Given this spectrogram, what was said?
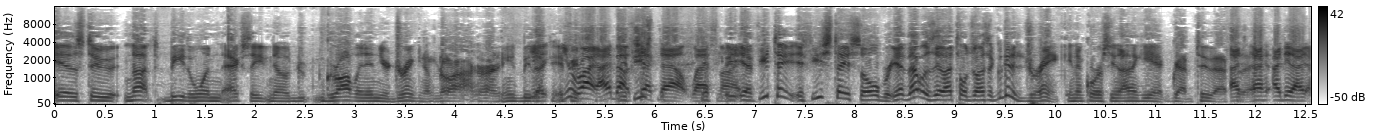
is to not be the one actually, you know, groveling in your drink. You know, be Yeah, like, if you're you- right. I about if you- checked out last if, night. Yeah, if you take, if you stay sober, yeah, that was it. I told John, I said, go get a drink, and of course, you know, I think he had grabbed two after I, that. I, I did. I,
